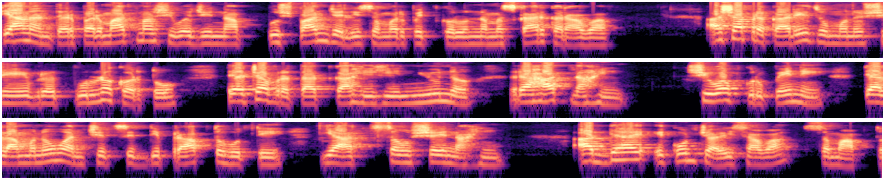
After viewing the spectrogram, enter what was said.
त्यानंतर परमात्मा शिवजींना पुष्पांजली समर्पित करून नमस्कार करावा. अशा प्रकारे जो मनुष्य हे व्रत पूर्ण करतो त्याच्या व्रतात काहीही न्यून राहत नाही. शिवकृपेने त्याला मनोवांछित सिद्धी प्राप्त होते यात संशय नाही. अध्याय एकोणचाळीसावा समाप्त.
